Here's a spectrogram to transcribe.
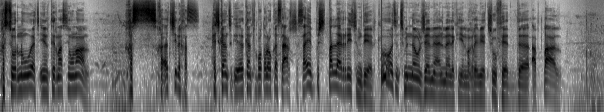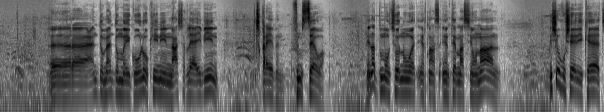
خاص تورنوات انترناسيونال خاص هادشي اللي خاص حيت كانت كانت البطولة وكاس العرش. صعيب باش تطلع الريتم ديالك. وتنتمناو الجامعة الملكية المغربية تشوف هاد الأبطال. آه، راه عندهم عندهم ما يقولوا. كاينين 10 لاعبين تقريبا في المستوى. ينظموا تورنوات إنترناسيونال. يشوفوا شركات.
